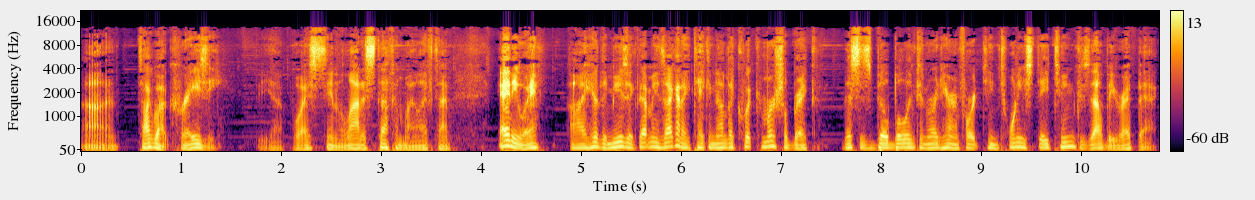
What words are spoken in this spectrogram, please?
Uh, talk about crazy. Yeah, boy, I've seen a lot of stuff in my lifetime. Anyway, I hear the music. That means I got to take another quick commercial break. This is Bill Bullington right here on 1420. Stay tuned because I'll be right back.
